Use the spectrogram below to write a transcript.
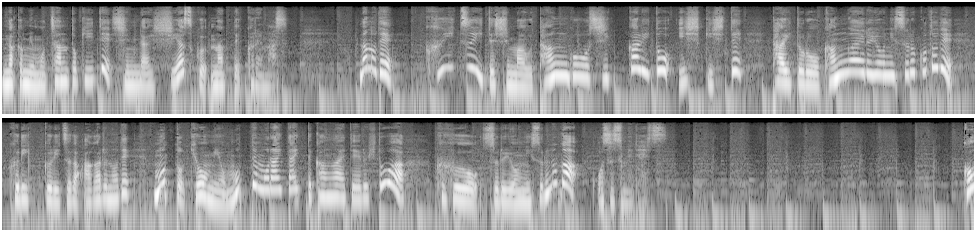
中身もちゃんと聞いて信頼しやすくなってくれます。なので食いついてしまう単語をしっかりと意識してタイトルを考えるようにすることでクリック率が上がるのでもっと興味を持ってもらいたいって考えている人は工夫をするようにするのがおすすめです。今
